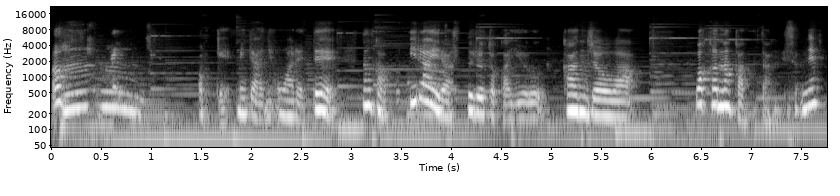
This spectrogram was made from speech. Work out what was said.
あ、うん、はい。OK みたいに終われてなんかイライラするとかいう感情は湧かなかったんですよね。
